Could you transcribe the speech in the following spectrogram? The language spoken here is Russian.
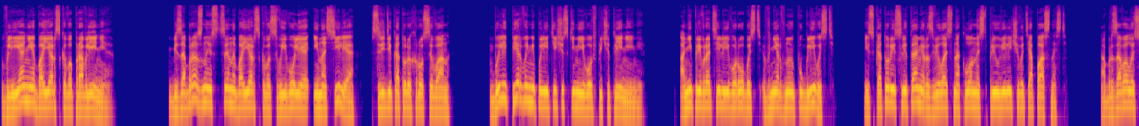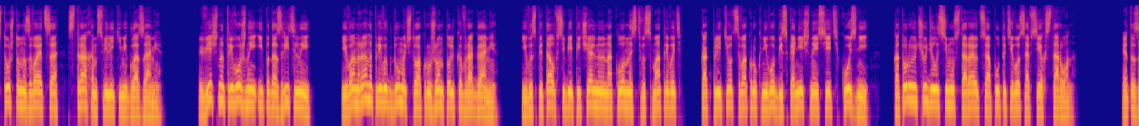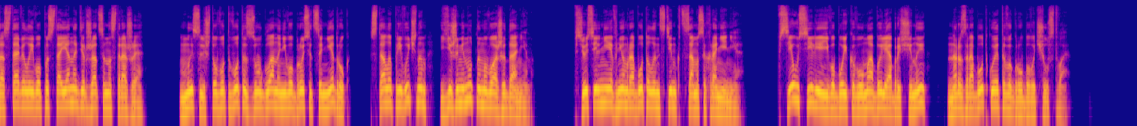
Влияние боярского правления. Безобразные сцены боярского своеволия и насилия, среди которых рос Иван, были первыми политическими его впечатлениями. Они превратили его робость в нервную пугливость, из которой с летами развелась наклонность преувеличивать опасность. Образовалось то, что называется страхом с великими глазами. Вечно тревожный и подозрительный, Иван рано привык думать, что окружен только врагами, и воспитал в себе печальную наклонность высматривать, как плетется вокруг него бесконечная сеть козней, которую, чудилось ему, стараются опутать его со всех сторон. Это заставило его постоянно держаться на стороже. Мысль, что вот-вот из-за угла на него бросится недруг, стала привычным, ежеминутным его ожиданием. Все сильнее в нем работал инстинкт самосохранения. Все усилия его бойкого ума были обращены на разработку этого грубого чувства.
